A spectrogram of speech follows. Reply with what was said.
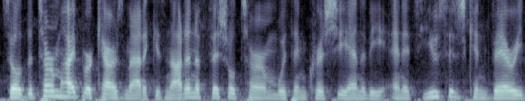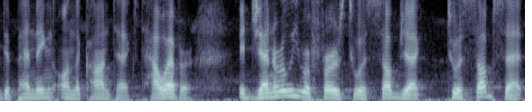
So the term hyper charismatic is not an official term within Christianity, and its usage can vary depending on the context. However, it generally refers to a subject to a subset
